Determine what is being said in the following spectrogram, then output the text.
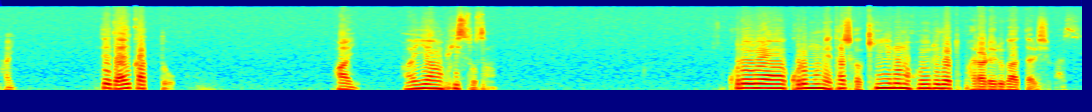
はい。で、ダイカット。はい。アイアンフィストさん。これは、これもね、確か金色のホイールだとパラレルがあったりします。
